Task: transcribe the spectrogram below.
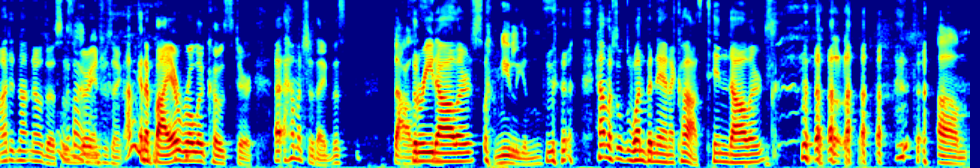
I did not know this. This is very one. interesting. I'm gonna buy a roller coaster. Uh, how much are they? This Thousands, three dollars. millions. how much does one banana cost? Ten dollars. um,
